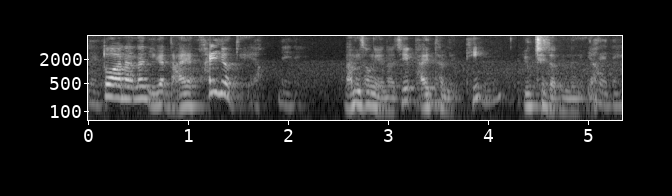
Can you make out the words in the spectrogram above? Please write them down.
네. 또 하나는 이게 나의 활력이에요. 네네. 남성 에너지, 바이탈리티, 음. 육체적인 능력. 네네.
